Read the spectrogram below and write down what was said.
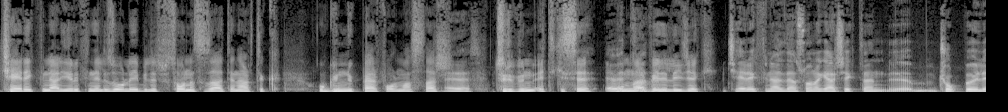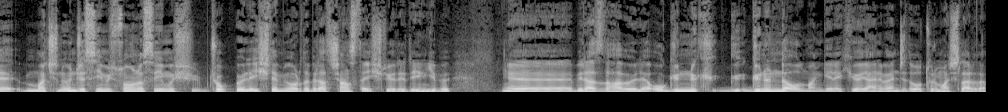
çeyrek final, yarı finali zorlayabilir. Sonrası zaten artık o günlük performanslar, evet. tribün etkisi evet, bunlar belirleyecek. Çeyrek finalden sonra gerçekten e, çok böyle maçın öncesiymiş, sonrasıymış çok böyle işlemiyor. Orada biraz şans da işliyor dediğin gibi. Ee, biraz daha böyle o günlük gününde olman gerekiyor yani bence de o tür maçlarda.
